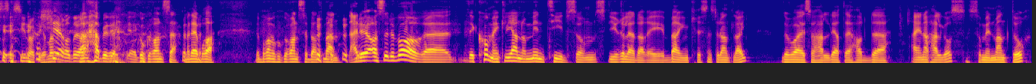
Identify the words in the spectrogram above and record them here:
skjer, Andreas? Her blir det konkurranse, men det er bra. Det er bra med konkurranse blant menn. Nei, det, altså, det var eh, Det kom egentlig gjennom min tid som styreleder i Bergen kristne studentlag. Da var jeg så heldig at jeg hadde Einar Helgaas som min mentor.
